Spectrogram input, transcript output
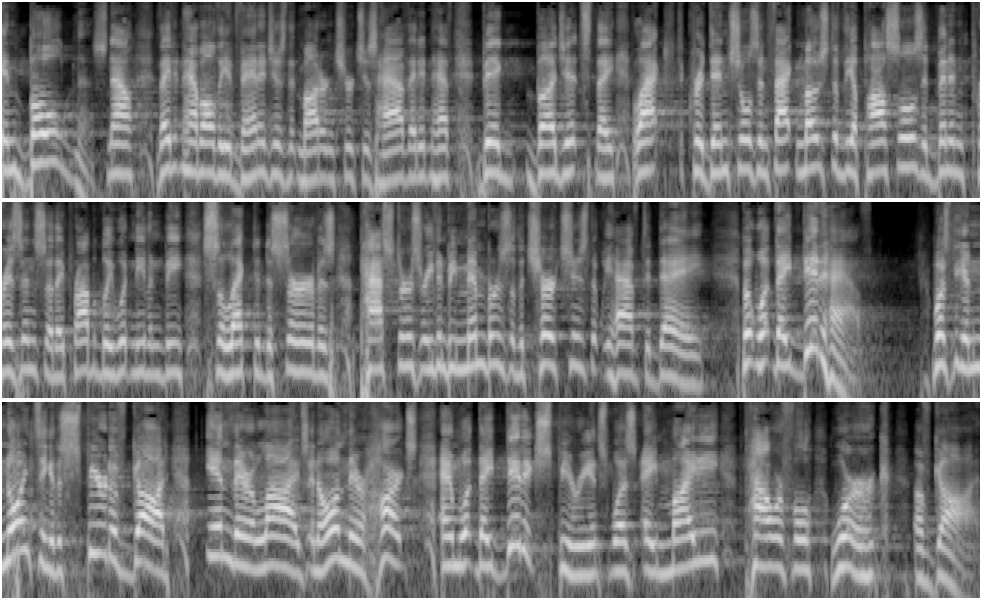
in boldness. Now, they didn't have all the advantages that modern churches have. They didn't have big budgets. They lacked credentials. In fact, most of the apostles had been in prison, so they probably wouldn't even be selected to serve as pastors or even be members of the churches that we have today. But what they did have was the anointing of the Spirit of God in their lives and on their hearts. And what they did experience was a mighty, powerful work of God.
